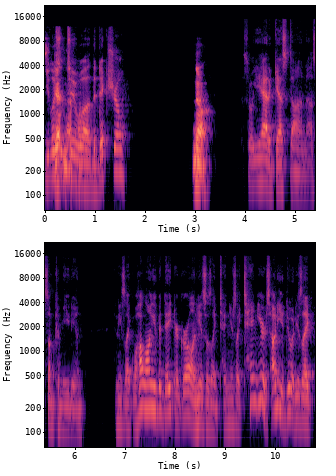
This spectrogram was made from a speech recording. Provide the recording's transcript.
you listen to uh, the Dick Show? No. So he had a guest on, uh, some comedian, and he's like, "Well, how long you been dating your girl?" And he says, "Like ten years." Like ten years? How do you do it? He's like,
